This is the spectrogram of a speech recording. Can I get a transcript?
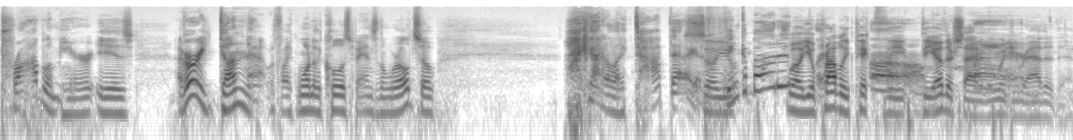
problem here is I've already done that with like one of the coolest bands in the world, so I gotta like top that. I gotta So you- think about it. Well, you'll probably pick the, the other side of the would you rather then.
